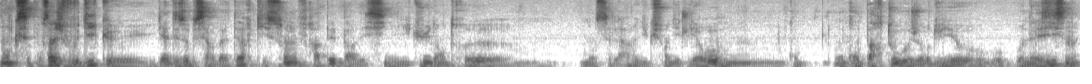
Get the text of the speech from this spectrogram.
Donc c'est pour ça que je vous dis qu'il y a des observateurs qui sont frappés par des similitudes entre, euh, bon c'est la réduction d'Hitlerum, on compare tout aujourd'hui au, nazisme,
